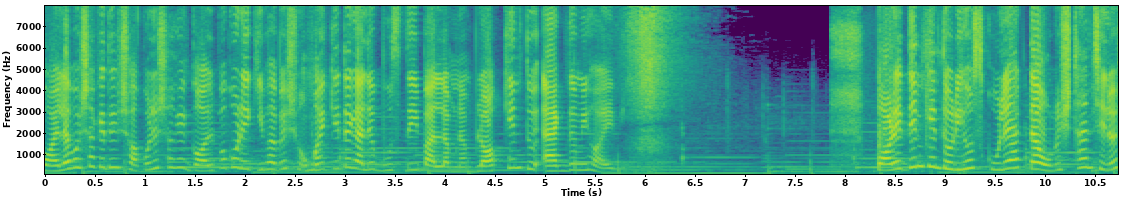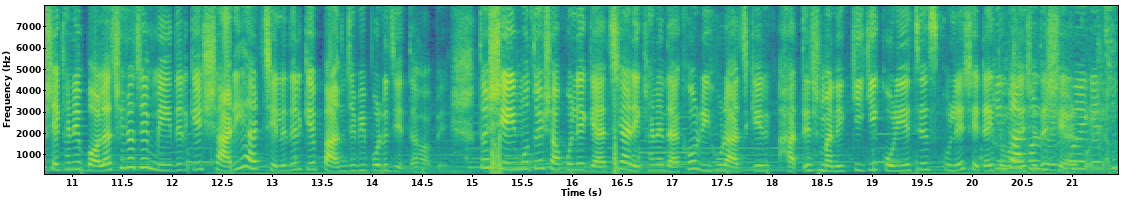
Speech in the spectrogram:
পয়লা বৈশাখের দিন সকলের সঙ্গে গল্প করে কীভাবে সময় কেটে গেলে বুঝতেই পারলাম না। ব্লগ কিন্তু একদমই হয়নি। পরের দিন কিন্তু রিহু স্কুলে একটা অনুষ্ঠান ছিল সেখানে বলা ছিল যে মেয়েদেরকে শাড়ি আর ছেলেদেরকে পাঞ্জাবি পরে যেতে হবে। তো সেই মতোই সকলে গেছে আর এখানে দেখো রিহুর আজকের হাতে মানে কি কি করিয়েছে স্কুলে সেটাই তোমাদের সাথে শেয়ার করেছি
